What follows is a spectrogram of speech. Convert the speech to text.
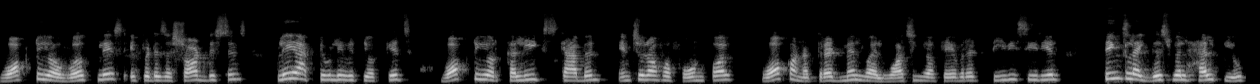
walk to your workplace if it is a short distance, play actively with your kids, walk to your colleague's cabin instead of a phone call, walk on a treadmill while watching your favorite TV serial. Things like this will help you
